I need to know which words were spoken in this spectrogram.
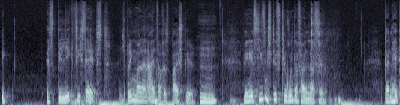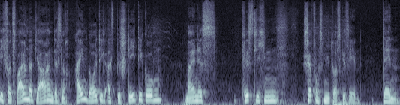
be es belegt sich selbst. Ich bringe mal ein einfaches Beispiel. Mhm. Wenn ich jetzt diesen Stift hier runterfallen lasse, dann hätte ich vor 200 Jahren das noch eindeutig als Bestätigung meines christlichen Schöpfungsmythos gesehen. Denn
